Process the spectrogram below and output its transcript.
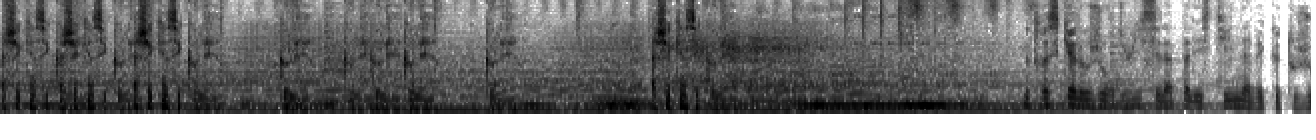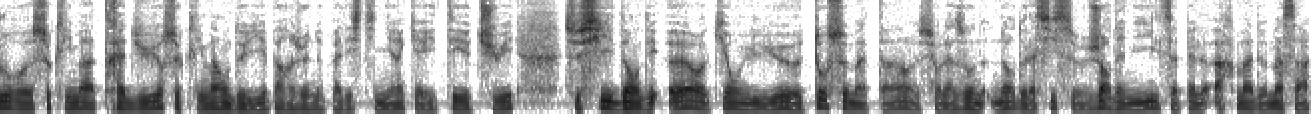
À chacun ses, à chacun ses colères. À chacun ses colères. Colère, colère, colère, colère, colère. À chacun ses colères. Notre escale aujourd'hui, c'est la Palestine avec toujours euh, ce climat très dur, ce climat endeuillé par un jeune Palestinien qui a été tué. Ceci dans des heures qui ont eu lieu tôt ce matin sur la zone nord de la Cisjordanie. Il s'appelle Ahmad Massa.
